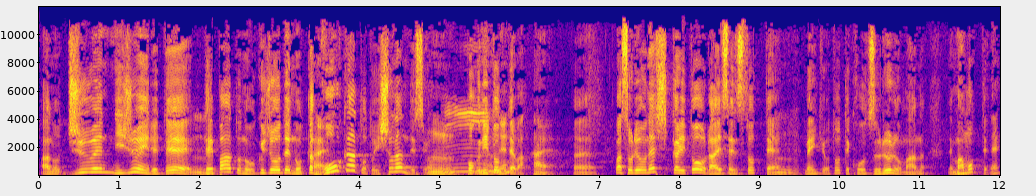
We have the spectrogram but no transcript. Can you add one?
あの10円20円入れて、デパートの屋上で乗ったはい。ゴーカートと一緒なんですよ。ん。僕にとっては。はいええ。まあ、それをねしっかりとライセンス取って、ん。免許を取って交通ルールを、まな守ってね、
